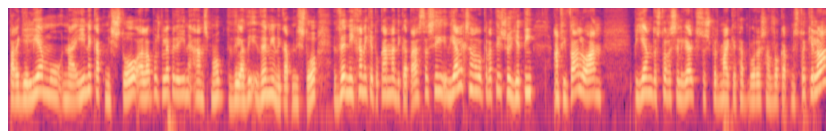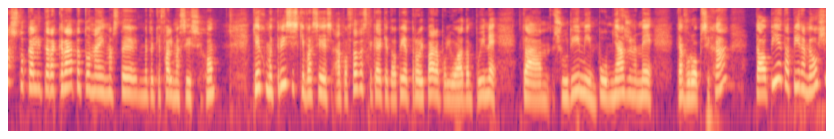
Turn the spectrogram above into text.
παραγγελία μου να είναι καπνιστό, αλλά όπως βλέπετε είναι unsmoked, δηλαδή δεν είναι καπνιστό. Δεν είχαν και το κάνουν αντικατάσταση. Διάλεξα να το κρατήσω γιατί αμφιβάλλω αν Πηγαίνοντας τώρα σε λιγάκι στο σούπερ μάρκετ θα μπορέσω να βρω καπνιστό και λέω το καλύτερα κράτα το να είμαστε με το κεφάλι μας ήσυχο. Και έχουμε τρεις συσκευασίες από αυτά τα στικάκια τα οποία τρώει πάρα πολύ ο Άνταμ που είναι τα σουρίμι που μοιάζουν με καβουρόψυχα τα οποία τα πήραμε όχι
